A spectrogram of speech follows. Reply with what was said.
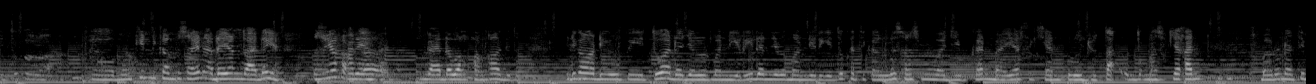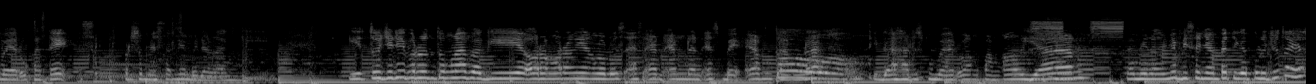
itu kalau uh, mungkin di kampus lain ada yang nggak ada ya? Maksudnya ada yang nggak ada. uang pangkal gitu. Jadi kalau di UPI itu ada jalur mandiri dan jalur mandiri itu ketika lulus harus mewajibkan bayar sekian puluh juta untuk masuknya kan? Baru nanti bayar UKT per semesternya beda lagi itu jadi beruntunglah bagi orang-orang yang lulus SNM dan SBM karena tidak harus membayar uang pangkal yang nominalnya bisa nyampe 30 juta ya.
